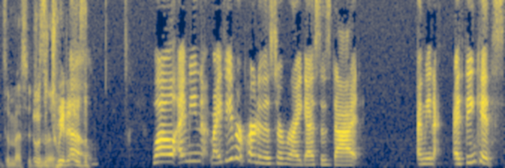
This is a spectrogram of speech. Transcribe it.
it's a message. It was a tweet. It was a, Oh. Well, I mean, my favorite part of the server, I guess, is that, I mean, I think it's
